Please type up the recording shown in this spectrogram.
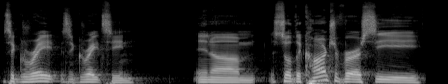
It's a great, it's a great scene. And um, so the controversy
